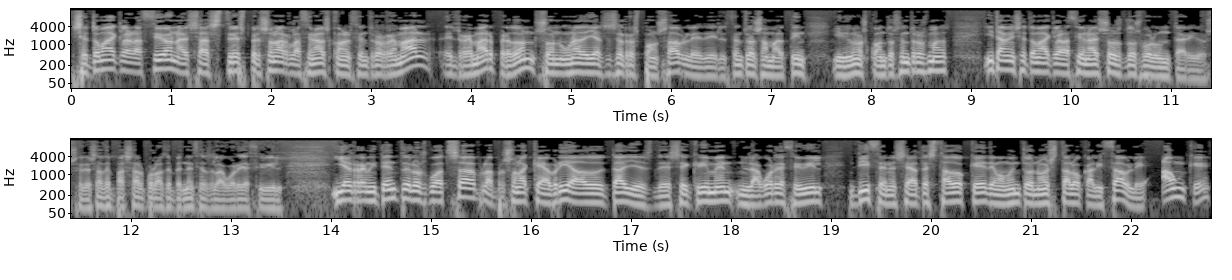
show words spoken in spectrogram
Se toma declaración a esas tres personas relacionadas con el centro Remar, el Remar, perdón, son una de ellas es el responsable del centro de San Martín y de unos cuantos centros más, y también se toma declaración a esos dos voluntarios, se les hace pasar por las dependencias de la Guardia Civil. Y el remitente de los WhatsApp, la persona que habría dado detalles de ese crimen, la Guardia Civil dice en ese atestado que de momento no está localizable, aunque,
